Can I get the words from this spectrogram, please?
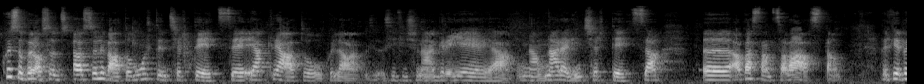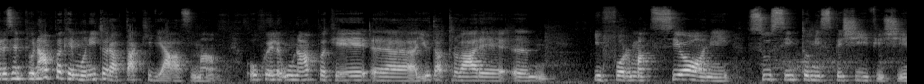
Questo però ha sollevato molte incertezze e ha creato quella, si dice una grey area, una, un'area di incertezza eh, abbastanza vasta. Perché per esempio un'app che monitora attacchi di asma o quel, un'app che eh, aiuta a trovare ehm, informazioni su sintomi specifici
